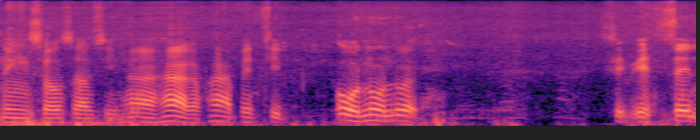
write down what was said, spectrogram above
หนึ่งสองสามสี่ห้าห้ากับห้าเป็นสิบโอ้นู่นด้วยสิบเอ็ดเส้น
